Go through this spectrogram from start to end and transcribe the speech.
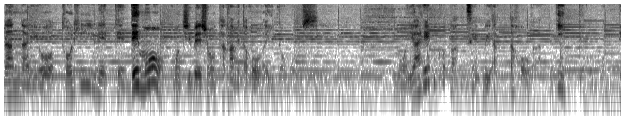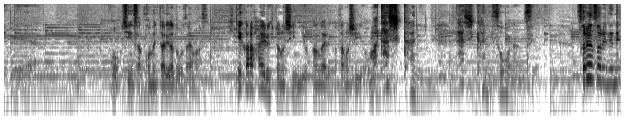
何なりを取り入れてでもモチベーションを高めた方がいいと思うしもうやれることは全部やった方がいいって思ってて。おしんさんコメントありがとうございます。否定から入る人の心理を考えるの楽しいよ。まあ確かに確かにそうなんですよね。それはそれでね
